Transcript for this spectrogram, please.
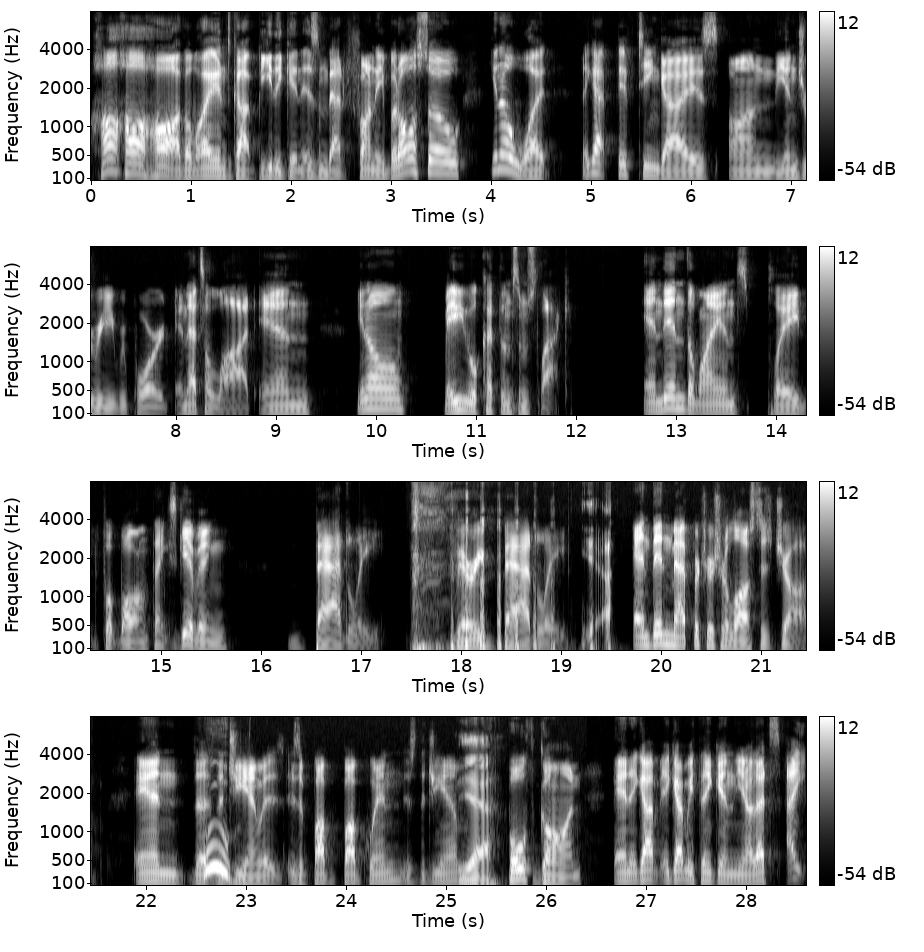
"Ha ha ha! The Lions got beat again. Isn't that funny?" But also, you know what? They got 15 guys on the injury report, and that's a lot. And you know, maybe we'll cut them some slack. And then the Lions played football on Thanksgiving badly, very badly. Yeah. And then Matt Patricia lost his job. And the, the GM is, is it Bob Bob Quinn is the GM? Yeah. Both gone. And it got it got me thinking, you know, that's I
